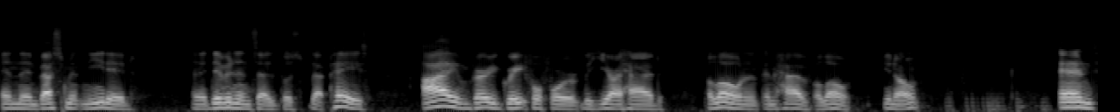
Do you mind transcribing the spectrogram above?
and the investment needed and the dividends that those, that pays, I am very grateful for the year I had alone and, have alone, you know? And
